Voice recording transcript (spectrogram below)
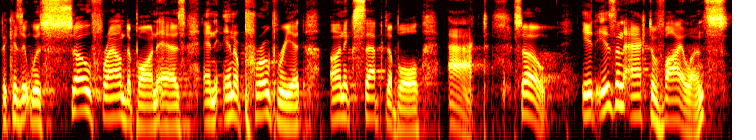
because it was so frowned upon as an inappropriate, unacceptable act. So, it is an act of violence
